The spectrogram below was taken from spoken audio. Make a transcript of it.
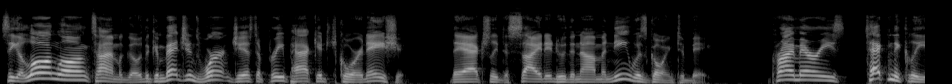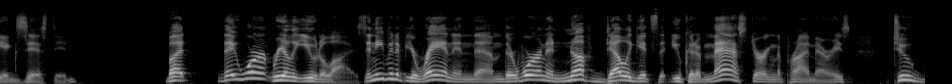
See, a long, long time ago, the conventions weren't just a prepackaged coronation. They actually decided who the nominee was going to be. Primaries technically existed, but they weren't really utilized. And even if you ran in them, there weren't enough delegates that you could amass during the primaries to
